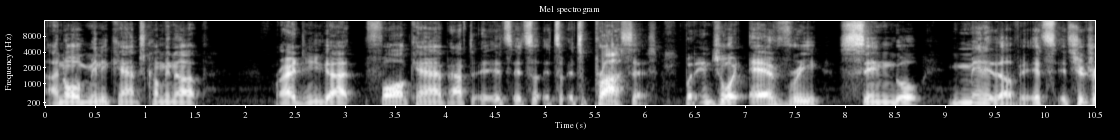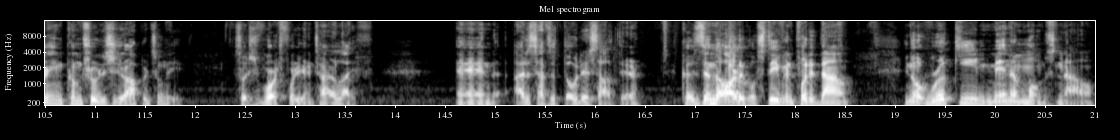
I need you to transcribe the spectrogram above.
I know mini camps coming up right? Then you got fall camp after it's it's a, it's a, it's a process, but enjoy every single minute of it. It's it's your dream come true. This is your opportunity. So that you've worked for your entire life. And I just have to throw this out there because it's in the article. Stephen put it down. You know, rookie minimums now.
